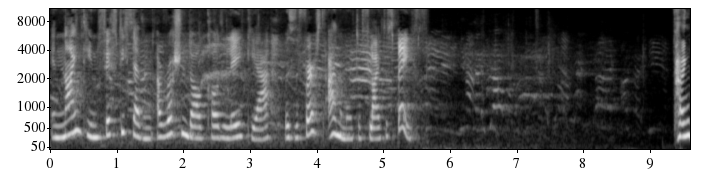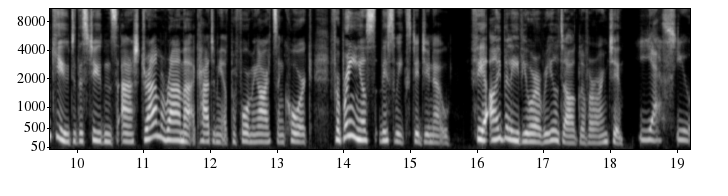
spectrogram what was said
in 1957 a Russian dog called Laika was the first animal to fly to space? Thank you to the students at Dramarama Academy of Performing Arts in Cork for bringing us this week's Did You Know? Fia, I believe you're a real dog lover, aren't you? Yes, you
